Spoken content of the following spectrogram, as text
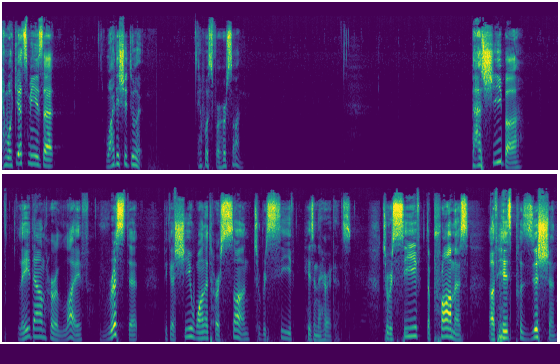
And what gets me is that why did she do it? It was for her son. Bathsheba laid down her life, risked it, because she wanted her son to receive his inheritance, to receive the promise of his position,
